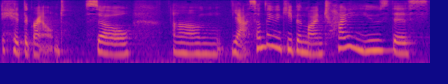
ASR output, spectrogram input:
hit the ground. So, um, yeah, something to keep in mind. Try to use this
